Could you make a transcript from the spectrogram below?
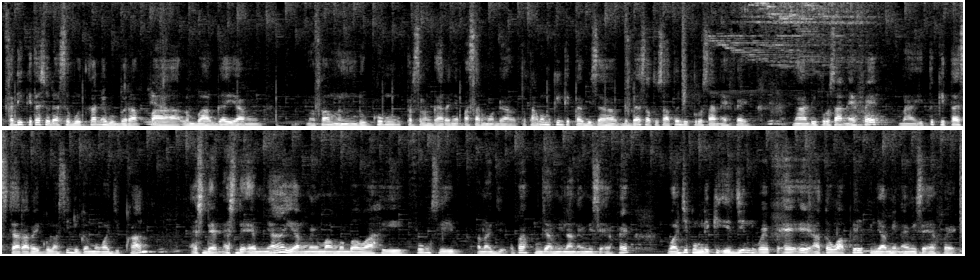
tadi kita sudah sebutkan ya beberapa lembaga yang apa mendukung terselenggaranya pasar modal. Pertama mungkin kita bisa bedah satu-satu di perusahaan efek. Nah di perusahaan efek, nah itu kita secara regulasi juga mewajibkan SDM SDM-nya yang memang membawahi fungsi penaji, apa, penjaminan emisi efek wajib memiliki izin WPEE atau wakil penjamin emisi efek.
